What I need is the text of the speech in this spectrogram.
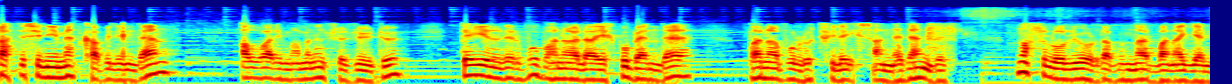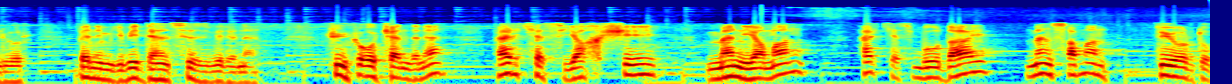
Tahtisi nimet kabilinden Alvar İmamı'nın sözüydü. Değildir bu bana layık, bu bende, bana bu lütfüyle ihsan nedendir? Nasıl oluyor da bunlar bana geliyor, benim gibi densiz birine? Çünkü o kendine herkes yahşi, men yaman, herkes buğday, men saman diyordu.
